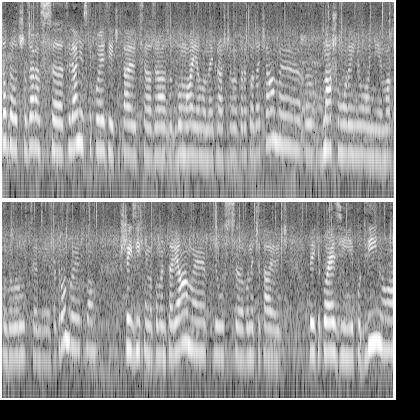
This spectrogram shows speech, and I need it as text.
добре, от що зараз е, селянівські поезії читаються зразу двома його найкращими перекладачами е, в нашому регіоні Марком Білорусцем і Петром Роїхлом, ще й з їхніми коментарями. Плюс е, вони читають деякі поезії подвійно.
